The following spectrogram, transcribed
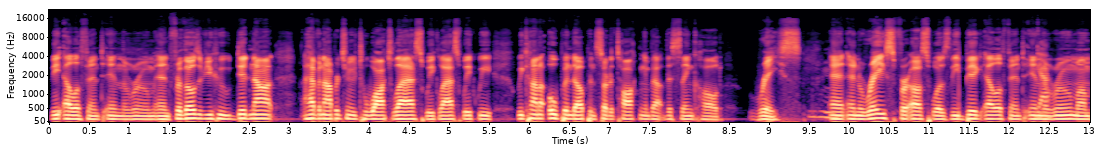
the elephant in the room. And for those of you who did not have an opportunity to watch last week, last week we we kind of opened up and started talking about this thing called race. And and race for us was the big elephant in Yeah. the room. Um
